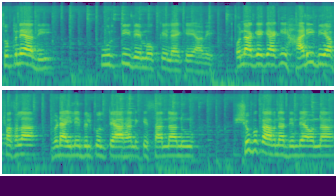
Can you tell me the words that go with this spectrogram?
ਸੁਪਨਿਆਂ ਦੀ ਪੂਰਤੀ ਦੇ ਮੌਕੇ ਲੈ ਕੇ ਆਵੇ। ਉਹਨਾਂ ਅੱਗੇ ਕਿਹਾ ਕਿ ਹਾੜੀ ਦੀਆਂ ਫਸਲਾਂ ਵਢਾਈ ਲਈ ਬਿਲਕੁਲ ਤਿਆਰ ਹਨ। ਕਿਸਾਨਾਂ ਨੂੰ ਸ਼ੁਭ ਕਾਮਨਾ ਦਿੰਦਿਆਂ ਉਹਨਾਂ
